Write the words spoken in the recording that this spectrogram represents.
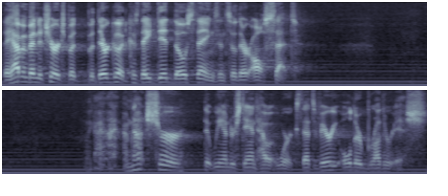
They haven't been to church, but, but they're good because they did those things, and so they're all set. Like, I, I'm not sure that we understand how it works. That's very older brother ish.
